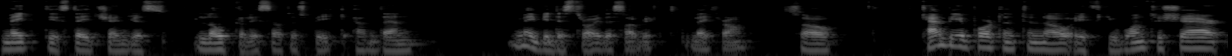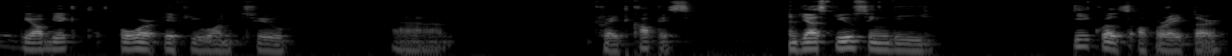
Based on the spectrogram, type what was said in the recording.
make the state changes locally, so to speak, and then maybe destroy this object later on. So it can be important to know if you want to share the object or if you want to uh, create copies. And just using the equals operator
